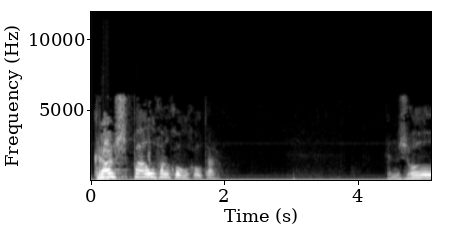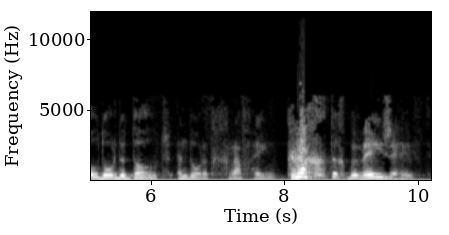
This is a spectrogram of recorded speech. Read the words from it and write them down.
kruispaal van Golgotha. En zo door de dood en door het graf heen krachtig bewezen heeft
